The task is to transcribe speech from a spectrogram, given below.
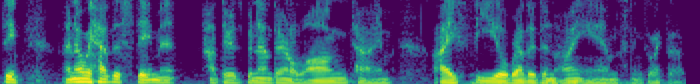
See, I know we have this statement out there, it's been out there in a long time. I feel rather than I am, things like that.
